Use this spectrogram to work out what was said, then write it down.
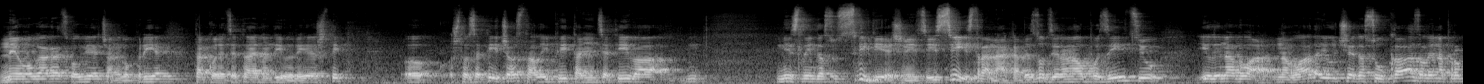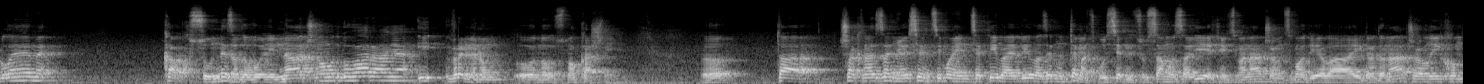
ne ovoga gradskog vijeća nego prije, tako da će taj jedan dio riješiti. Što se tiče ostalih pitanja inicijativa, mislim da su svi vijećnici i svi stranaka, bez obzira na opoziciju, ili na, vla, na vladajuće da su ukazali na probleme kako su nezadovoljni načinom odgovaranja i vremenom, odnosno kašnjenjem. E, ta, čak na zadnjoj sjednici moja inicijativa je bila za jednu tematsku sjednicu samo sa vijećnicima, načelnicima odjela i gradonačelnikom,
